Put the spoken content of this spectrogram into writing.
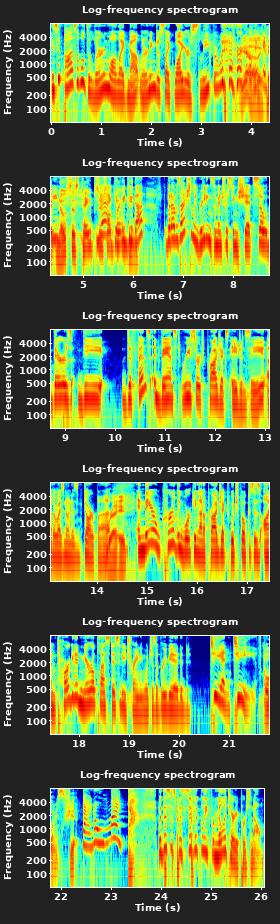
is it possible to learn while, like, not learning, just like while you're asleep or whatever? yeah, like, we- hypnosis tapes or yeah, something. can we do Can- that? But I was actually reading some interesting shit. So there's the Defense Advanced Research Projects Agency, otherwise known as DARPA. Right. And they are currently working on a project which focuses on targeted neuroplasticity training, which is abbreviated TNT, of oh, course. Oh, shit. Dynamite. But this is specifically for military personnel.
